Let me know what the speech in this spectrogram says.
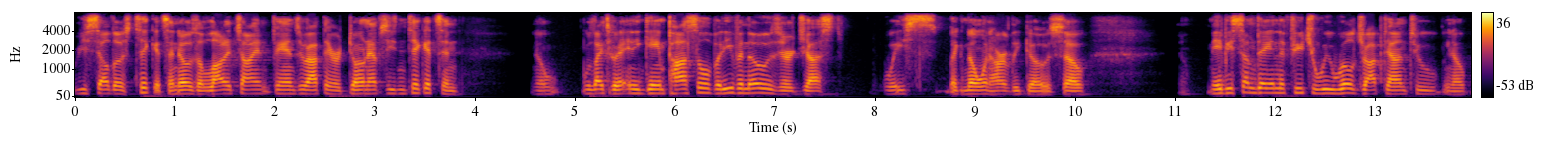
resell those tickets. I know there's a lot of Giant fans who out there who don't have season tickets, and you know would like to go to any game possible, but even those are just wastes. Like no one hardly goes. So you know, maybe someday in the future we will drop down to you know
